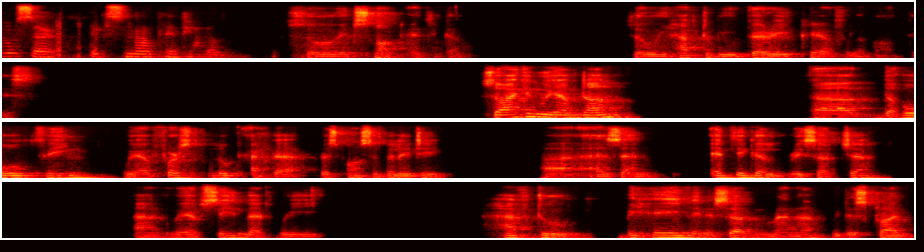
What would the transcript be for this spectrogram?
No, sir, it's not ethical. So it's not ethical. So we have to be very careful about this. So I think we have done uh, the whole thing. We have first looked at the responsibility uh, as an ethical researcher. And we have seen that we have to behave in a certain manner. We describe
